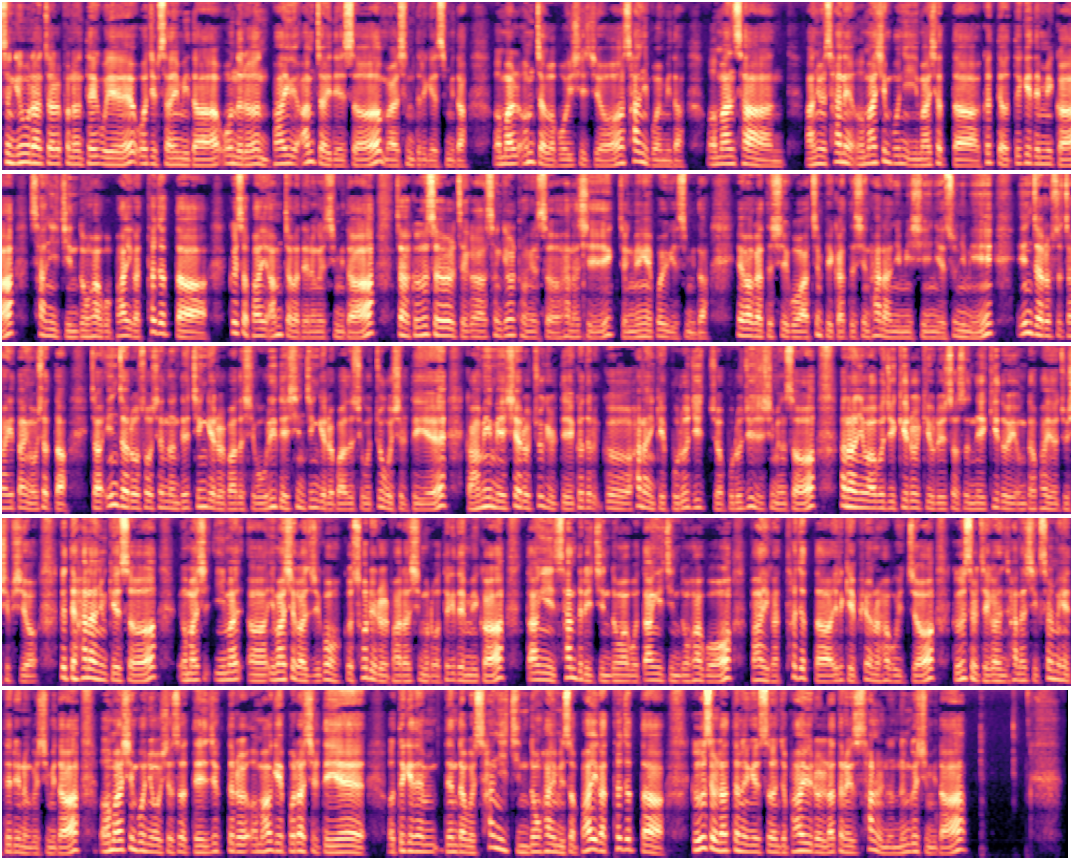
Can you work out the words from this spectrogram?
성경을 한자를 푸는 대구의 오집사입니다. 오늘은 바위 암자에 대해서 말씀드리겠습니다. 엄할 엄자가 보이시죠? 산이 보입니다. 엄한 산 아니면 산에 엄하신 분이 임하셨다. 그때 어떻게 됩니까? 산이 진동하고 바위가 터졌다. 그래서 바위 암자가 되는 것입니다. 자, 그것을 제가 성경을 통해서 하나씩 증명해 보이겠습니다. 해와 같으시고 아침빛 같으신 하나님이신 예수님이 인자로서 자기 땅에 오셨다. 자, 인자로서 오셨는데 징계를 받으시고 우리 대신 징계를 받으시고 죽으실 때에 감히 메시아를 죽일 때에 그들 그 하나님께 부르짖죠. 부르짖으시면서 하나님 아버지 귀를 기울이셔서 내 기도에 응답하여 주십시오. 그때 하나님께서 임하시, 임하, 어, 임하셔가지고 그 소리를 바라심으로 어떻게 됩니까? 땅이 산들이 진동하고 땅이 진동하고 바위가 터졌다 이렇게 표현을 하고 있죠. 그것을 제가 하나씩 설명해 드리는 것입니다. 엄하신 분이 오셔서 대적들을 엄하게 벌하실 때에 어떻게 된, 된다고 산이 진동하면서 바위가 터졌다. 그것을 나타내기 위해서 이제 바위를 나타내서 산을 넣는 것입니다.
